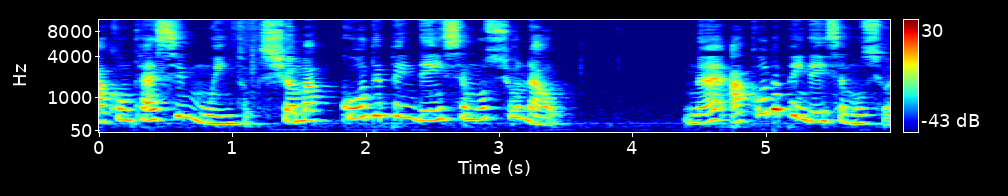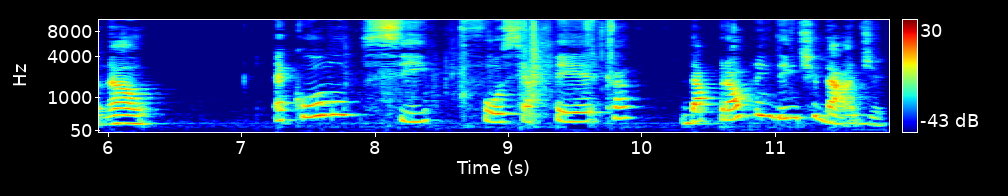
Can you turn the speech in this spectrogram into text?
acontece muito, que se chama codependência emocional. Né? A codependência emocional é como se fosse a perca da própria identidade.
